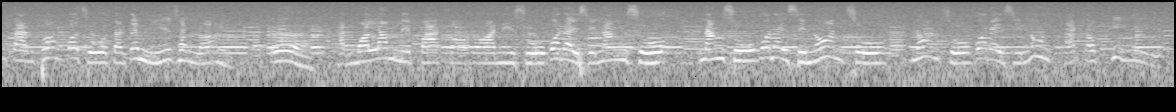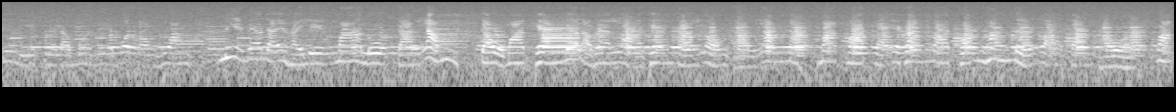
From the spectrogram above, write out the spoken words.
ำการท่องก็สู่แต่จะหนีฉันเหรอเออขันหมอลำในปากกวอนี่สู่ก็ได้สินั่งสู่นั่งสู่ก็ได้สินอนสู่นอนสู่ก็ได้สินอนคัดเอาขี้นี่ขี้หลีกเวลาเมื่อเดบ่ต้องห่วงมีแนวใดให้เลงมาโลดการลำเจ้ามาแข่งเด้อละแม่นละแข่งการลองการลำมากวาดไก่ขันบาดของทำเด้อว่าตันเขามาก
